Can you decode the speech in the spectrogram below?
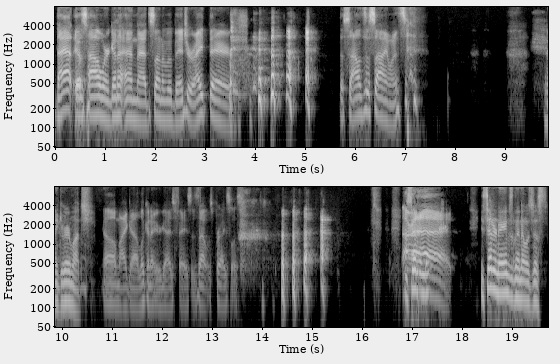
That is how we're gonna end that son of a bitch right there. The sounds of silence. thank you very much. Oh my god, looking at your guys' faces, that was priceless. You All said her you said her names and then it was just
